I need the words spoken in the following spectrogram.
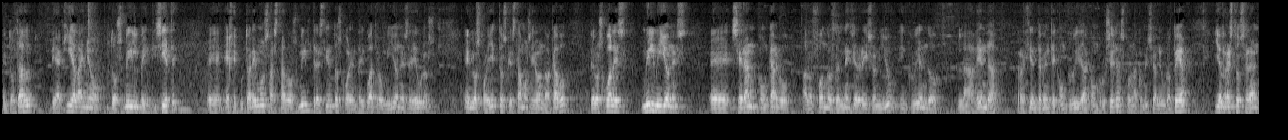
En total, de aquí al año 2027, eh, ejecutaremos hasta 2.344 millones de euros en los proyectos que estamos llevando a cabo, de los cuales 1.000 millones eh, serán con cargo a los fondos del Next Generation EU, incluyendo la adenda recientemente concluida con Bruselas, con la Comisión Europea, y el resto serán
